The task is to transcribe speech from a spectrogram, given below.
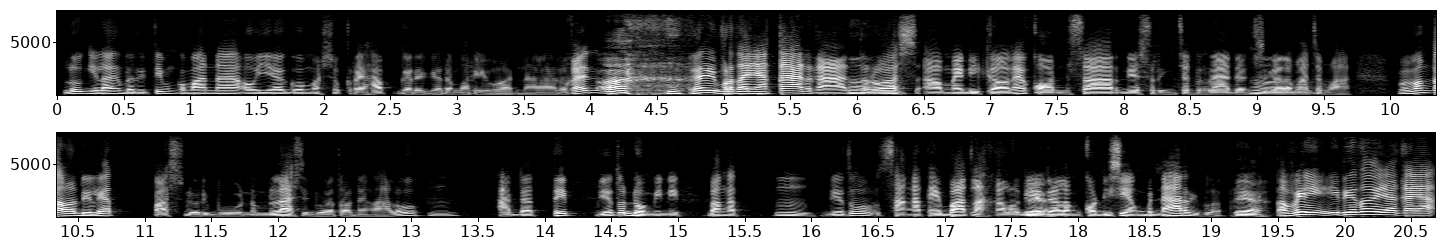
lu ngilang dari tim ke mana? Oh iya, gue masuk rehab gara-gara marijuana. Itu kan, Ah. kan dipertanyakan kan. Ah. Terus uh, medicalnya concern, dia sering cedera dan segala Ah. macam lah. Memang kalau dilihat pas 2016 ya dua tahun yang lalu, Hmm. ada tip dia tuh dominate banget. Hmm. Dia tuh sangat hebat lah kalau dia Iya. dalam kondisi yang benar gitu loh. Iya. Tapi ini tuh ya kayak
